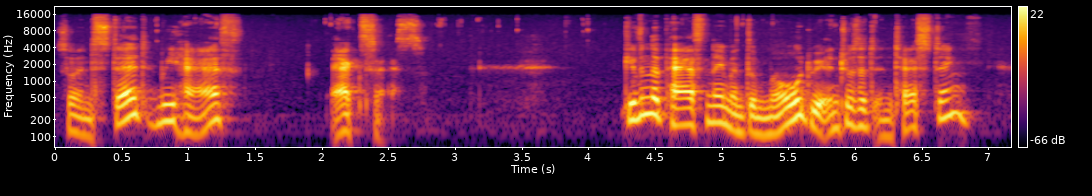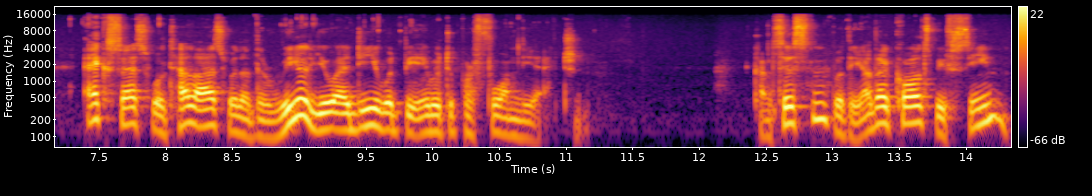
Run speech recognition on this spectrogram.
So instead we have access. Given the path name and the mode we're interested in testing, access will tell us whether the real UID would be able to perform the action. Consistent with the other calls we've seen,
